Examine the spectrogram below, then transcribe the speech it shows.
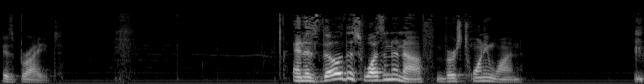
is bright. And as though this wasn't enough, verse 21,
